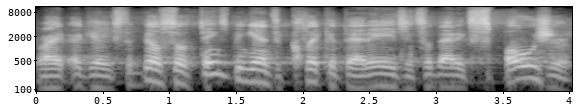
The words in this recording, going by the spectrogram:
right, against the bill. So things began to click at that age. And so that exposure,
